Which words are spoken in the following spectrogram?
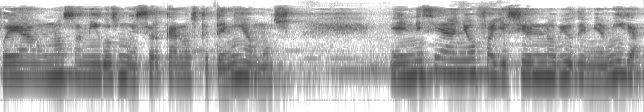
Fue a unos amigos muy cercanos que teníamos. En ese año falleció el novio de mi amiga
